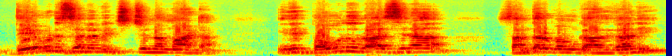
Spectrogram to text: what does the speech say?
దేవుడు సెలవిచ్చుచున్న మాట. ఇది పౌలు రాసిన సందర్భం కాదు కానీ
